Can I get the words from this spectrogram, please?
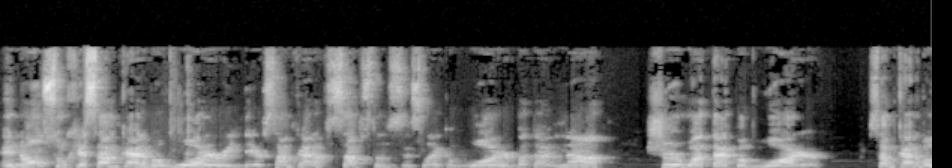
and also has some kind of a water in there, some kind of substances like a water, but I'm not sure what type of water some kind of a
